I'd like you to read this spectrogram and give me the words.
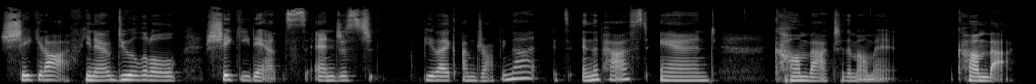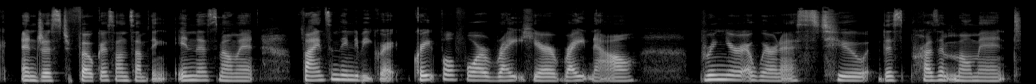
shake it off, you know, do a little shaky dance and just be like, I'm dropping that. It's in the past and come back to the moment. Come back and just focus on something in this moment. Find something to be great, grateful for right here, right now. Bring your awareness to this present moment.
